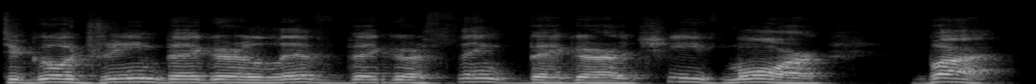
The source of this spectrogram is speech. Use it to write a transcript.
to go dream bigger, live bigger, think bigger, achieve more. But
